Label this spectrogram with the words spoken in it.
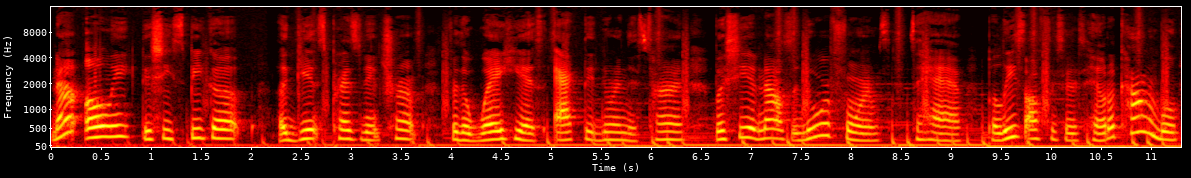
Not only did she speak up against President Trump for the way he has acted during this time, but she announced new reforms to have police officers held accountable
